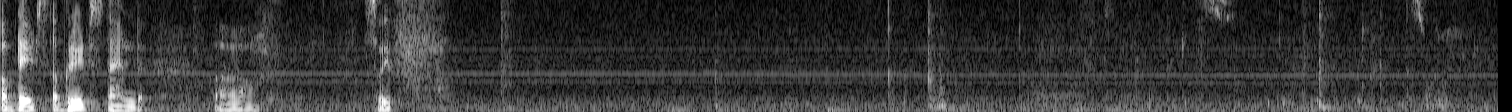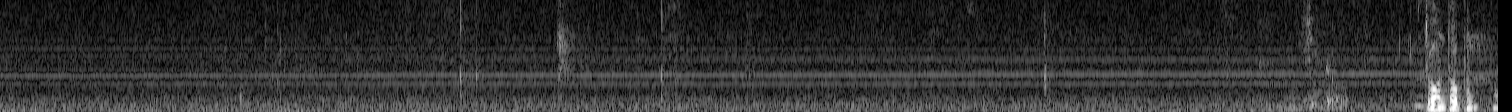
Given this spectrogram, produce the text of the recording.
updates, upgrades, and so if I think it's this one. If you go, don't open, I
